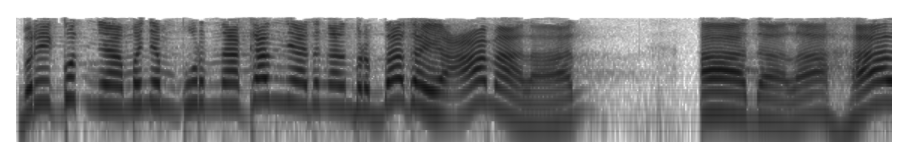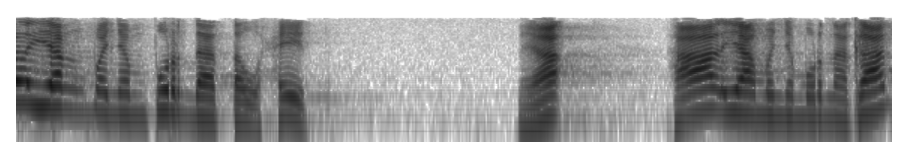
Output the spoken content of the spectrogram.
Berikutnya menyempurnakannya dengan berbagai amalan adalah hal yang penyempurna tauhid. Ya. Hal yang menyempurnakan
